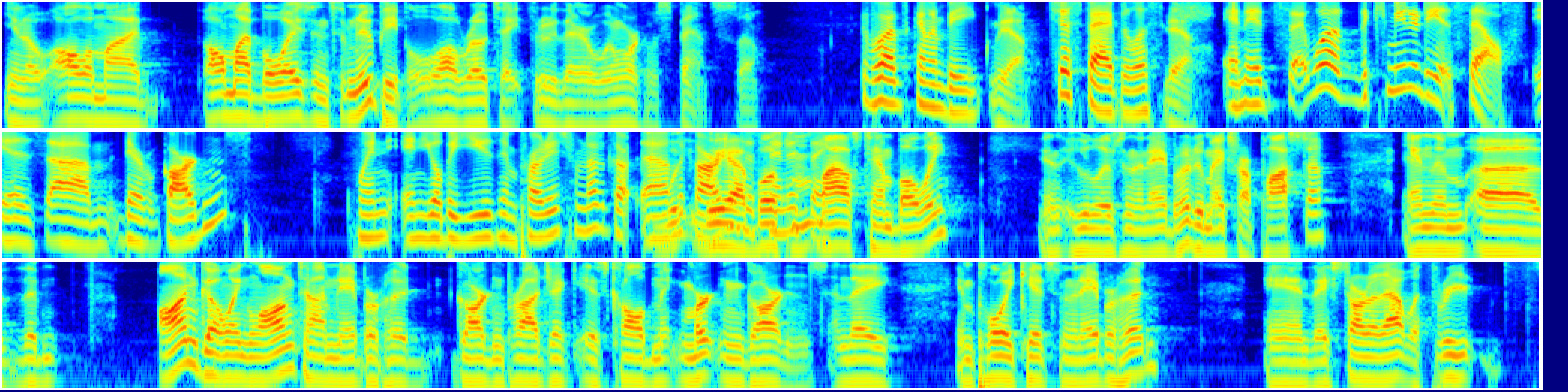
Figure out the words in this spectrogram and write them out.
You know, all of my all my boys and some new people will all rotate through there when working with Spence. So Well, it's going to be yeah, just fabulous. Yeah. And it's uh, well, the community itself is um, their gardens when and you'll be using produce from those gar- uh, we, the gardens we have as both soon as they Miles Tamboli, who lives in the neighborhood, who makes our pasta, and then uh, the ongoing, longtime neighborhood garden project is called McMurton Gardens, and they employ kids from the neighborhood, and they started out with three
